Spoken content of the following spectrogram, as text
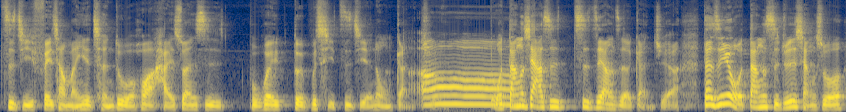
自己非常满意的程度的话，还算是不会对不起自己的那种感觉。哦，我当下是是这样子的感觉啊。但是因为我当时就是想说，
